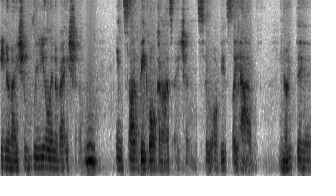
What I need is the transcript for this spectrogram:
innovation, real innovation inside big organisations who obviously have you know the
